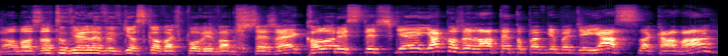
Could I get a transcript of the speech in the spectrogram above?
No, można tu wiele wywnioskować, powiem wam szczerze. Kolorystycznie, jako że latę, to pewnie będzie jasna kawa.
